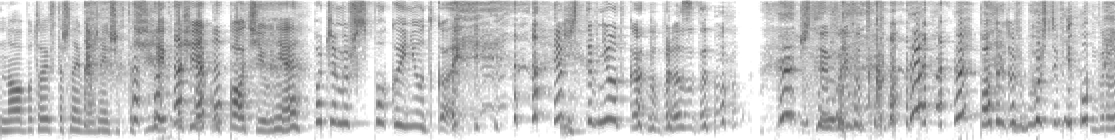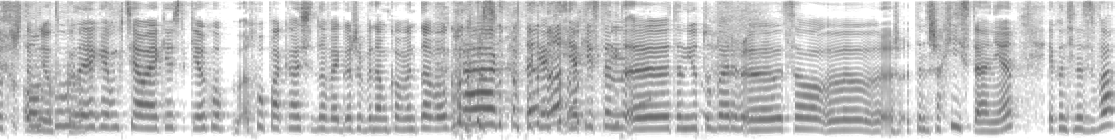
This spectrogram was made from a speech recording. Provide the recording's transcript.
no, bo to jest też najważniejsze, kto się, kto się jak upocił, nie? Po czym już spokojniutko. sztywniutko po prostu. Sztywniutko. Potem to już było sztywniutko. Bruce O sztywniutko. kurde, jak ja bym chciała jakiegoś takiego chłop, chłopaka osiedlowego, żeby nam komentował konkurs. Tak, tak jak, jak jest ten, e, ten youtuber, e, co e, ten szachista, nie? Jak on się nazywa?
